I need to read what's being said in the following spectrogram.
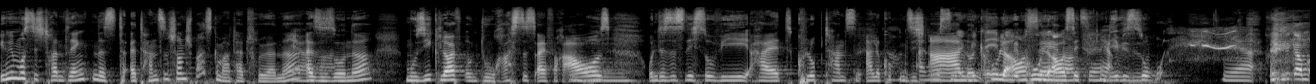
irgendwie musste ich dran denken, dass äh, Tanzen schon Spaß gemacht hat früher, ne? Ja. Also so, ne? Musik läuft und du rastest einfach aus. Und es ist nicht so wie halt Clubtanzen, alle gucken sich Alle an und cool aussehen aussehen. und so. Nee, wir sind so Ja. richtig am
